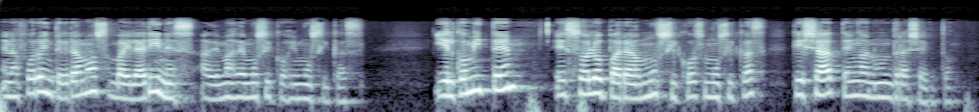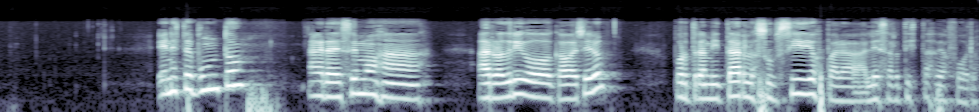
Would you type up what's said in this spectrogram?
en Aforo integramos bailarines, además de músicos y músicas. Y el comité es solo para músicos, músicas que ya tengan un trayecto. En este punto agradecemos a, a Rodrigo Caballero por tramitar los subsidios para los artistas de Aforo.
